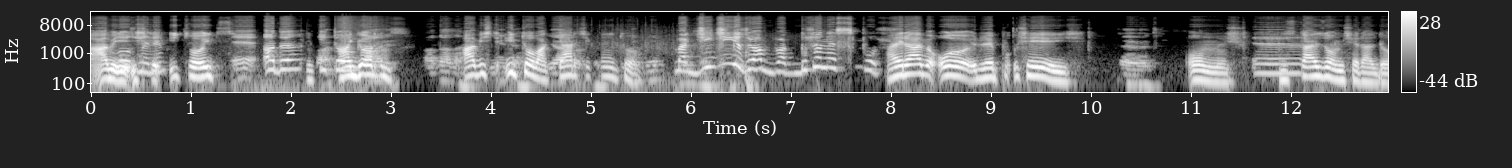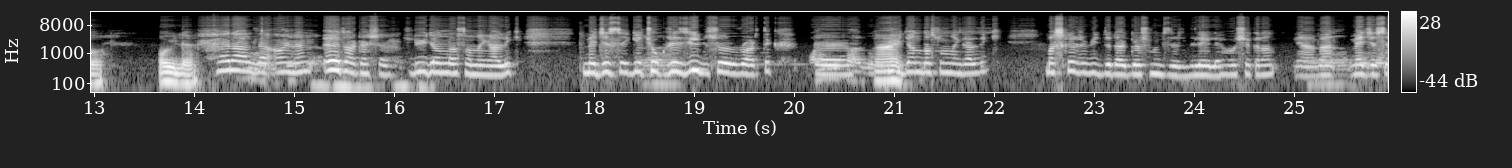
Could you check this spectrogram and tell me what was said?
Abi Bozmen'im. işte Ito X. Ee, adı İto. Ha gördüm. Abi işte Ito bak gerçekten Ito. Bak GG yazıyor abi bak bu sene spor. Hayır abi o rap şey Evet. olmuş. Ee, Disguise olmuş herhalde o. Öyle. Herhalde aynen. Evet arkadaşlar videonun da sonuna geldik. MCSG çok rezil bir server artık. Ee, videonun da sonuna geldik. Başka bir videoda görüşmek üzere dileğiyle. Hoşçakalın. Yani ben MCSG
